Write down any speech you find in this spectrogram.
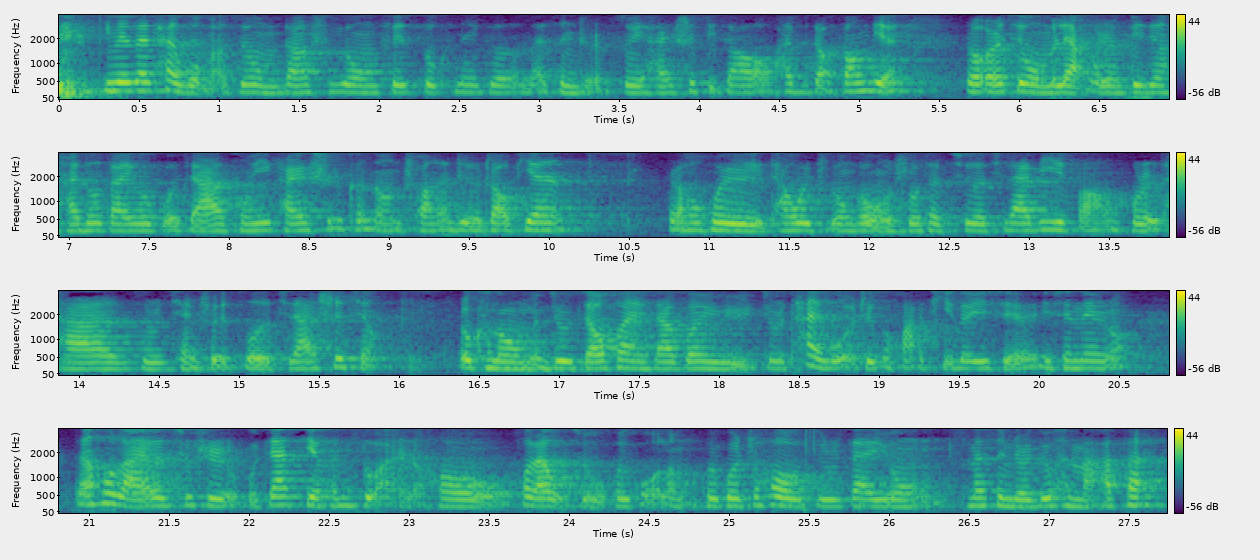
因为在泰国嘛，所以我们当时用 Facebook 那个 Messenger，所以还是比较还比较方便。然后，而且我们两个人毕竟还都在一个国家，从一开始可能传了这个照片，然后会他会主动跟我说他去了其他地方，或者他就是潜水做的其他事情，有可能我们就交换一下关于就是泰国这个话题的一些一些内容。但后来就是我假期也很短，然后后来我就回国了嘛，回国之后就是在用 Messenger 就很麻烦。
